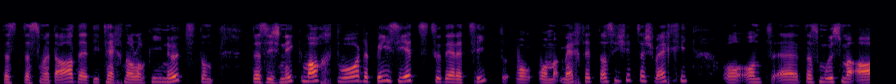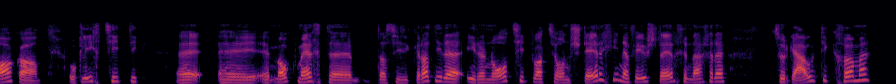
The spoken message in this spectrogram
dass, dass man da die Technologie nützt und das ist nicht gemacht worden bis jetzt zu der Zeit, wo, wo man merkt, das ist jetzt eine Schwäche und, und äh, das muss man angehen. Und gleichzeitig äh, äh, hat man auch gemerkt, äh, dass sie gerade in einer, in einer Notsituation Stärken, viel stärker nachher zur Geltung kommen.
